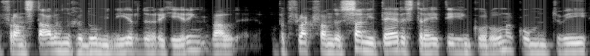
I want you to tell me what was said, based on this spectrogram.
Franstalen gedomineerde regering? Wel, op het vlak van de sanitaire strijd tegen corona komen twee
